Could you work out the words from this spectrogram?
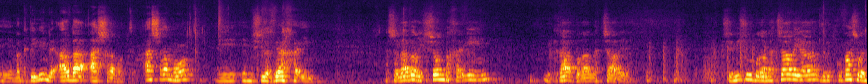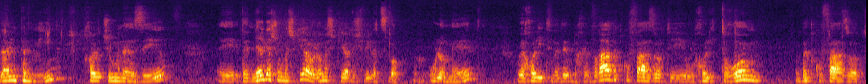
אה, מקבילים לארבע אשרמות. אשרמות אה, הם שלבי החיים. השלב הראשון בחיים נקרא ברמצ'ריה. כשמישהו ברמצ'ריה זה בתקופה שהוא עדיין תלמיד, יכול להיות שהוא נזיר, אה, את האנרגיה שהוא משקיע הוא לא משקיע בשביל עצמו, הוא לומד, הוא יכול להתנדב בחברה בתקופה הזאת, הוא יכול לתרום בתקופה הזאת.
